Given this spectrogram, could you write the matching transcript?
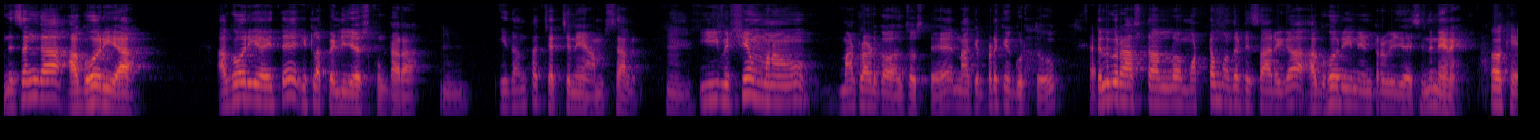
నిజంగా అఘోరియా. అఘోరి అయితే ఇట్లా పెళ్ళి చేసుకుంటారా? ఇదంతా చర్చనీయ అంశాలు. ఈ విషయం మనం మాట్లాడుకోవాల్సి వస్తే నాకు ఇప్పటికీ గుర్తు. తెలుగు రాష్ట్రాల్లో మొట్టమొదటిసారిగా అఘోరిని ఇంటర్వ్యూ చేసింది నేనే. ఓకే.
